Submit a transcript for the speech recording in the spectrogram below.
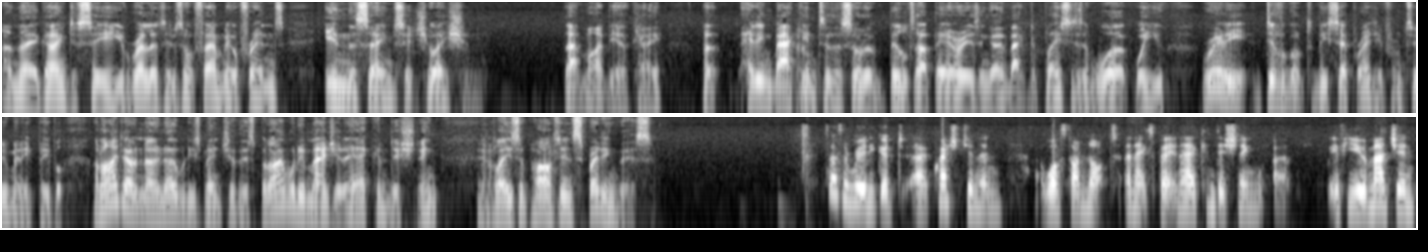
and they're going to see relatives or family or friends in the same situation. That might be okay. But heading back yeah. into the sort of built up areas and going back to places of work where you really difficult to be separated from too many people. And I don't know, nobody's mentioned this, but I would imagine air conditioning yeah. plays a part in spreading this. That's a really good uh, question. And whilst I'm not an expert in air conditioning, uh, if you imagine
